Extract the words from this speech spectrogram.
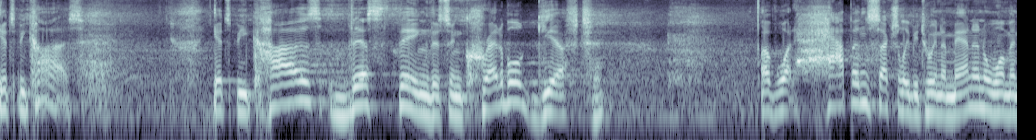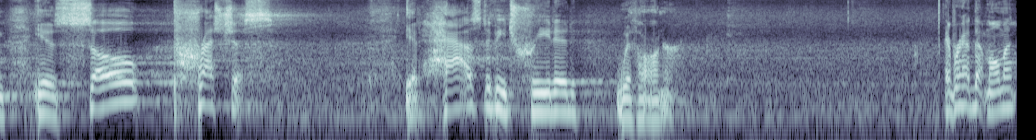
It's because it's because this thing, this incredible gift of what happens sexually between a man and a woman is so precious, it has to be treated with honor. Ever had that moment?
